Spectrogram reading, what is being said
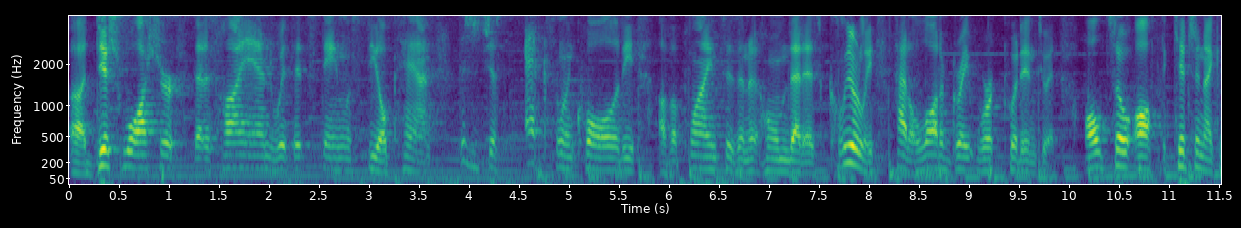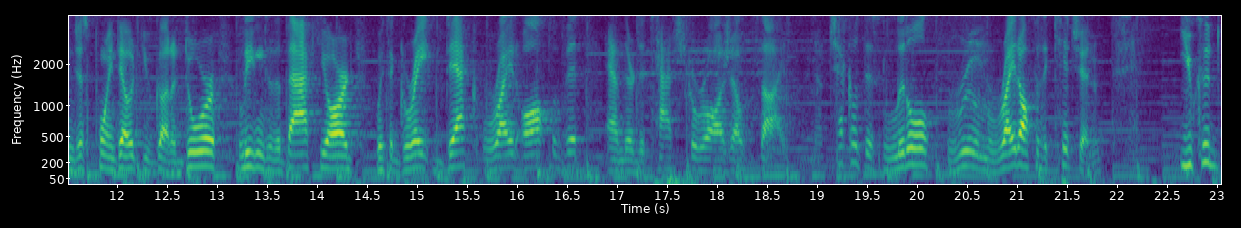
uh, dishwasher that is high-end with its stainless steel pan. This is just excellent quality of appliances in a home that has clearly had a lot of great work put into it. Also off the kitchen, I can just point out you've got a door leading to the backyard with a great deck right off of it and their detached garage outside check out this little room right off of the kitchen. You could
